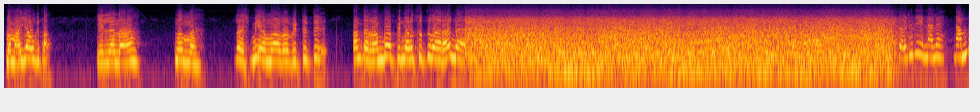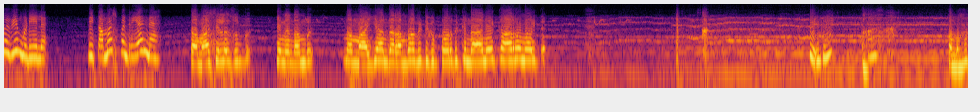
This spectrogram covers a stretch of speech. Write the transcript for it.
நம்ம ஐயாவுக்கு தான். இல்லன்னா நம்ம லட்சுமி அம்மாவை விட்டுட்டு அந்த ரம்பா பின்னால சுத்துவாரா என்ன சொல்றது என்னால நம்பவே முடியல. நீ தமாஷ் பண்றியா என்ன? தமாஷ் இல்ல சுப்பு. என்ன நம்பு? நம்ம ஐயா அந்த ரம்பா வீட்டுக்கு போறதுக்கு நானே காரணமாயிட்டேன். அம்மா.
